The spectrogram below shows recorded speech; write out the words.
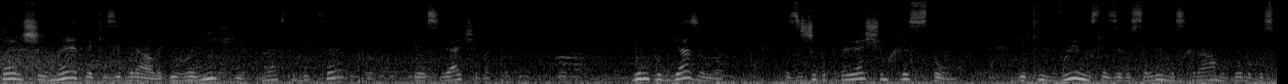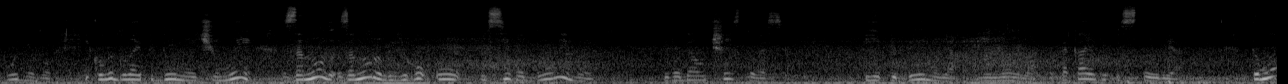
перший мед, який зібрали, і горіхи нести до церкви і освячувати. Він пов'язаний з животворящим Христом, який винесли з Єрусалиму з храму Гроба Господнього. І коли була епідемія чуми, занурили його у усі водойми, і вода очистилася, і епідемія минула. І така його історія. Тому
